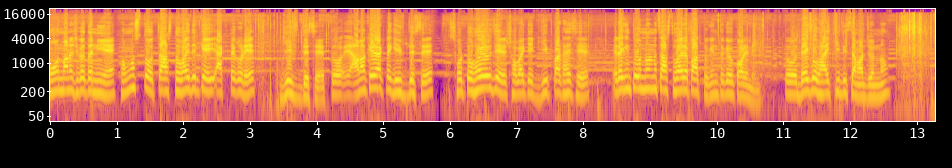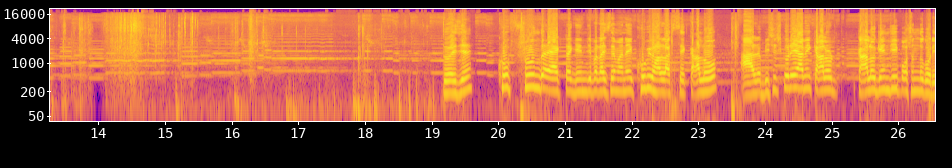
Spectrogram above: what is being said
মন মানসিকতা নিয়ে সমস্ত চাস্তো ভাইদেরকেই একটা করে গিফট দিয়েছে। তো আমাকেও একটা গিফট দিয়েছে। ছোট হয়েও যে সবাইকে গিফট পাঠাইছে, এটা কিন্তু অন্য অন্য চাস্তো ভাইরা পারতো, কিন্তু কেউ করেনি। তো দেখব ভাই কি দিচ্ছে আমার জন্য। তো এই যে খুব সুন্দর একটা গেঞ্জি পাঠাইছে মানে খুবই ভালো লাগছে, কালো। আর বিশেষ করে আমি কালো কালো গেঞ্জি পছন্দ করি,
